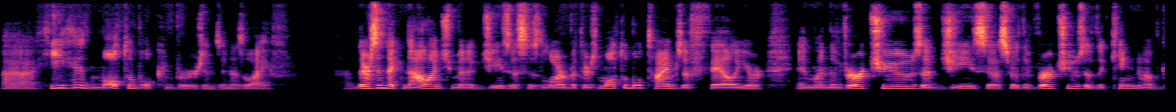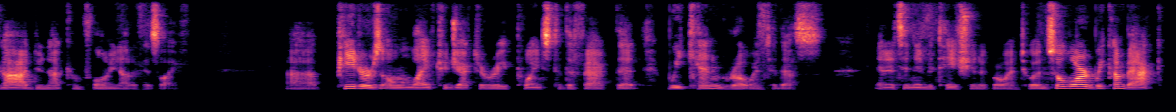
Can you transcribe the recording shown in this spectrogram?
uh, he had multiple conversions in his life. There's an acknowledgement of Jesus as Lord, but there's multiple times of failure. And when the virtues of Jesus or the virtues of the kingdom of God do not come flowing out of his life. Uh, Peter's own life trajectory points to the fact that we can grow into this, and it's an invitation to grow into it. And so, Lord, we come back.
